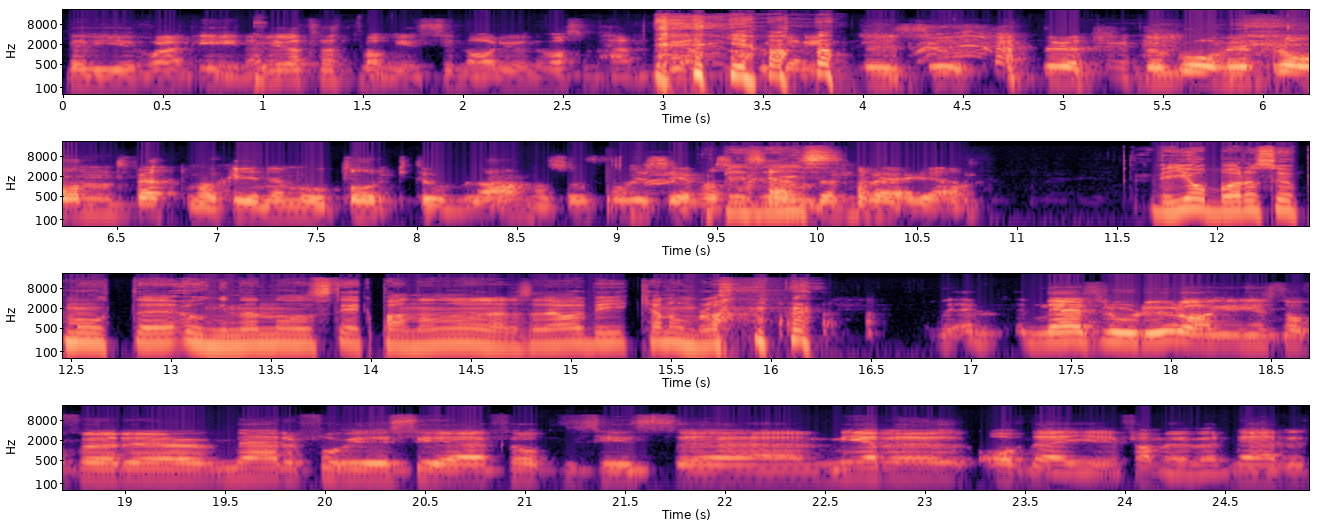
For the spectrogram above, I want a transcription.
Där vi gör vår egna lilla tvättmaskinscenario under vad som händer. ja. Precis. Du vet, då går vi från tvättmaskinen mot torktumlaren och så får vi se vad som Precis. händer på vägen. Vi jobbar oss upp mot uh, ugnen och stekpannan och det där, så det blir kanonbra. när tror du då, Kristoffer, uh, när får vi se förhoppningsvis uh, mer av dig framöver? När,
